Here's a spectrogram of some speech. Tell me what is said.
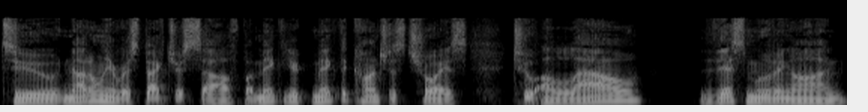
to not only respect yourself, but make your make the conscious choice to allow this moving on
